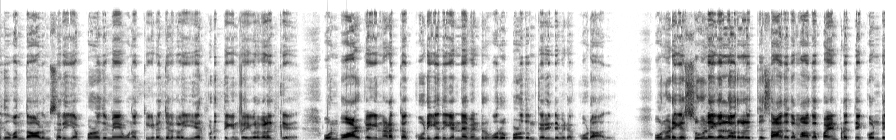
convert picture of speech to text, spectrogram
எது வந்தாலும் சரி எப்பொழுதுமே உனக்கு இடைஞ்சல்களை ஏற்படுத்துகின்ற இவர்களுக்கு உன் வாழ்க்கையில் நடக்கக்கூடியது என்னவென்று ஒருபொழுதும் தெரிந்துவிடக்கூடாது உன்னுடைய சூழ்நிலைகள் அவர்களுக்கு சாதகமாக பயன்படுத்தி கொண்டு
